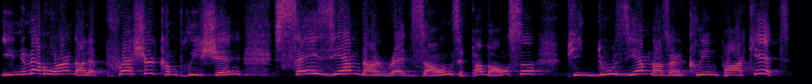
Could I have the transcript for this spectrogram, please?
Il est numéro un dans le pressure completion. 16e dans le red zone. C'est pas bon, ça. Puis 12e dans un clean pocket.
